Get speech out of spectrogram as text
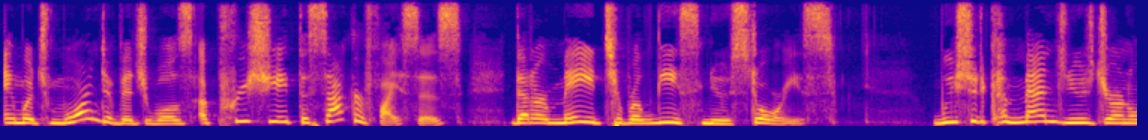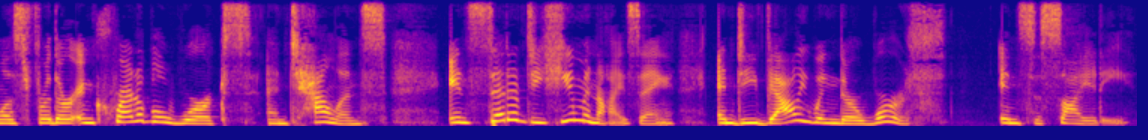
in which more individuals appreciate the sacrifices that are made to release new stories. We should commend news journalists for their incredible works and talents instead of dehumanizing and devaluing their worth in society.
